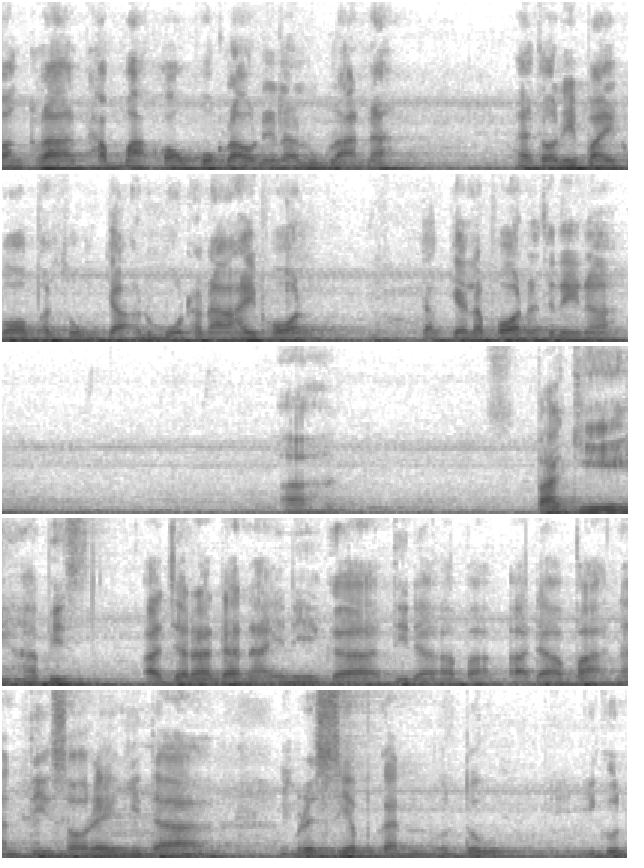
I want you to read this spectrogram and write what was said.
บางคราธรรมะของพวกเราเนี่ยนะลูกหลานนะตอนนี้ไปก็พระสงฆ์จะอนุโมทนาให้พรตั้งใจรับพรนะทีนี้นะ Ah, pagi habis acara dana ini ke tidak apa ada apa nanti sore kita bersiapkan untuk ikut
